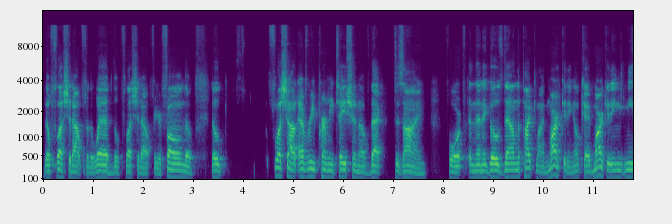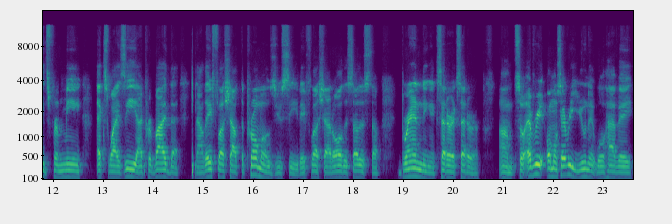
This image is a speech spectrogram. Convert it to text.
They'll flush it out for the web. They'll flush it out for your phone. They'll they'll flush out every permutation of that design for, and then it goes down the pipeline. Marketing, okay, marketing needs from me X Y Z. I provide that. Now they flush out the promos you see. They flush out all this other stuff, branding, et cetera, et cetera. Um, so every almost every unit will have a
